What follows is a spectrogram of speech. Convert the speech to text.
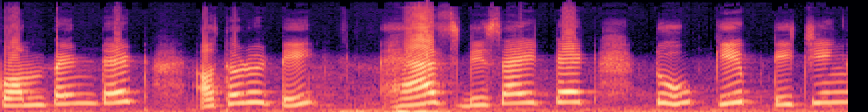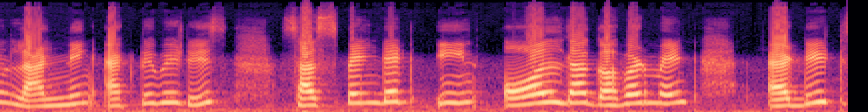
competent authority has decided to keep teaching learning activities suspended in all the government aided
